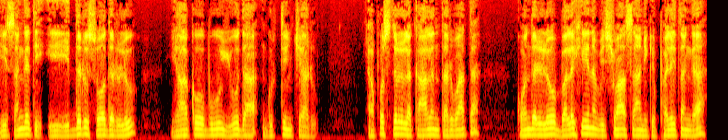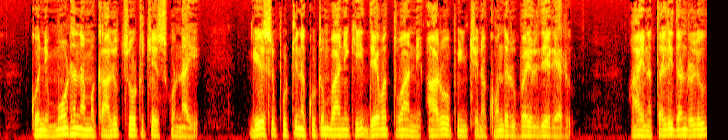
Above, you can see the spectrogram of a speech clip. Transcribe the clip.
ఈ సంగతి ఈ ఇద్దరు సోదరులు యాకోబు యూదా గుర్తించారు. అపస్తుల కాలం తరువాత కొందరిలో బలహీన విశ్వాసానికి ఫలితంగా కొన్ని మూఢనమ్మకాలు చోటు చేసుకున్నాయి. యేసు పుట్టిన కుటుంబానికి దేవత్వాన్ని ఆరోపించిన కొందరు బయలుదేరారు. ఆయన తల్లిదండ్రులు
